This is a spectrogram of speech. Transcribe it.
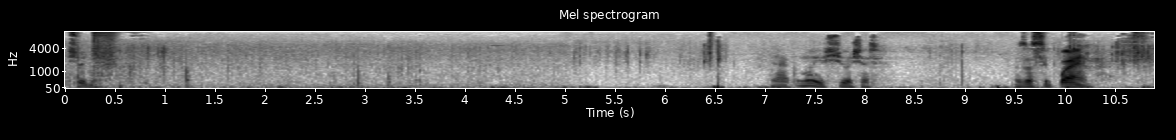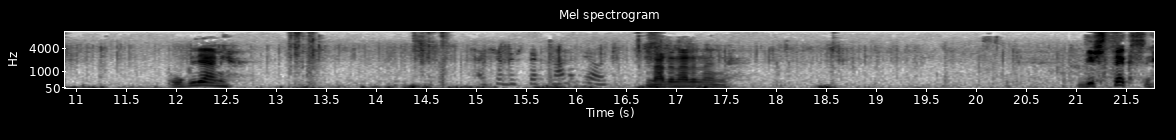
Сегодня. Так, ну и все, сейчас засыпаем углями. А еще бифштекс надо делать? Надо, надо, надо. Биштексы.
